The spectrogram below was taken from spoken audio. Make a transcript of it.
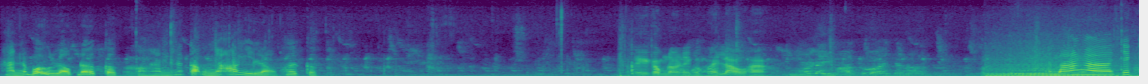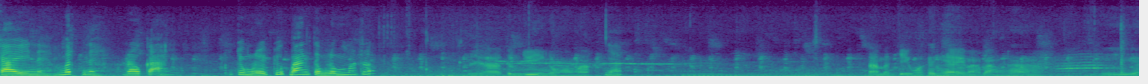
Hành nó bự lột đỡ cực Ờ. còn hành nó cọng nhỏ gì lột hơi cực. Cái công đoạn này cũng hơi lâu ha. Dạ. em bán ờ, trái cây nè mít nè rau cải. Nói chung là trước bán tùm lum hết á. Vậy là tinh duyên đúng không ha? Dạ. là mình chuyển qua cái nghề mà bán à, cái, cái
